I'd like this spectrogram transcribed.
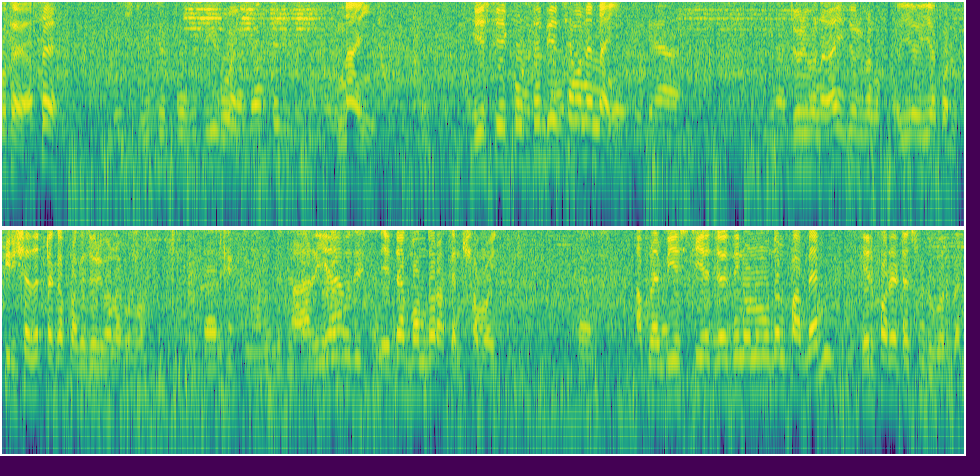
কোথায়? আছে? নাই। বিএসটি করতে দিয়েছে মানে নাই? জরিমানা এই জরিমানা ইয়ে ইয়ে করো তিরিশ হাজার টাকা আপনাকে জরিমানা স্যার আর এটা বন্ধ রাখেন সময়। স্যার। আপনার বিএসটি এর যেদিন অনুমোদন পাবেন এরপর এটা শুরু করবেন।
